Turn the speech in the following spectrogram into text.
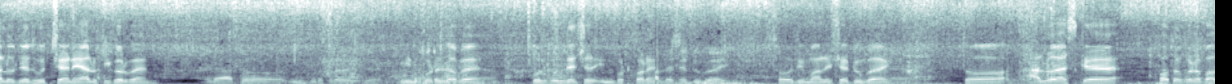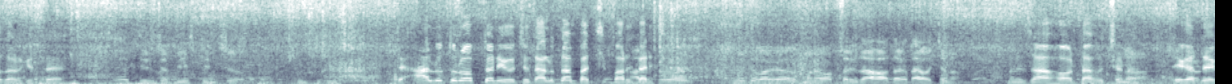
আলু যে ধুচ্ছেন এই আলু কি করবেন? এটা তো ইনপুট চলে যাচ্ছে ইনপোর্টে যাবে। কোন কোন দেশে ইনপোর্ট করেন? বাংলাদেশে দুবাই। সৌদি মালয়েশিয়া দুবাই। তো আলু আজকে কত করে বাজার গেছে? তিনশো বিশ তিনশো তা আলু তো রপ্তানি হচ্ছে তা আলুর দাম পাচ্ছি বাড়ি- বাড়ি- মানে রপ্তানি যা হওয়ার দরকার তা হচ্ছে না। মানে যা হওয়ার তা হচ্ছে না। এখান থেকে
